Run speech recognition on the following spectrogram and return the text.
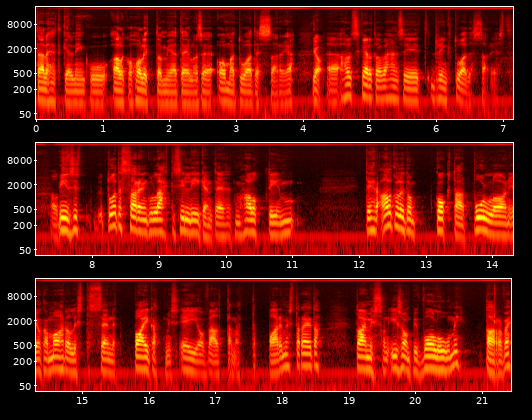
tällä hetkellä niin kuin alkoholittomia teillä on se oma tuotesarja. Joo. Öö, haluaisitko kertoa vähän siitä Drink-tuotesarjasta? Onks... Niin siis tuotesarja niin lähti siinä liikenteeseen, että me haluttiin tehdä alkoholiton cocktail pulloon, joka mahdollistaa sen, että paikat, missä ei ole välttämättä baarimestareita tai missä on isompi volyymi, tarve,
